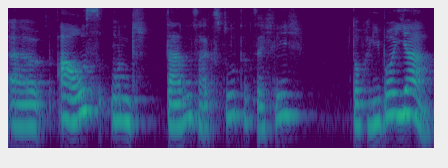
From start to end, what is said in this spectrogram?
äh, aus und dann sagst du tatsächlich doch lieber Ja.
